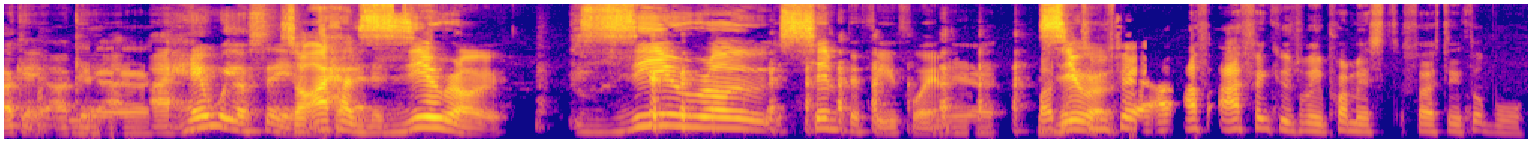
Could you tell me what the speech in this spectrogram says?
Okay. Okay. Yeah. I, I hear what you're saying. So I have at zero, zero sympathy for him. Yeah. But to- Zero. Be fair, I, I, I think he was probably promised first team football,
